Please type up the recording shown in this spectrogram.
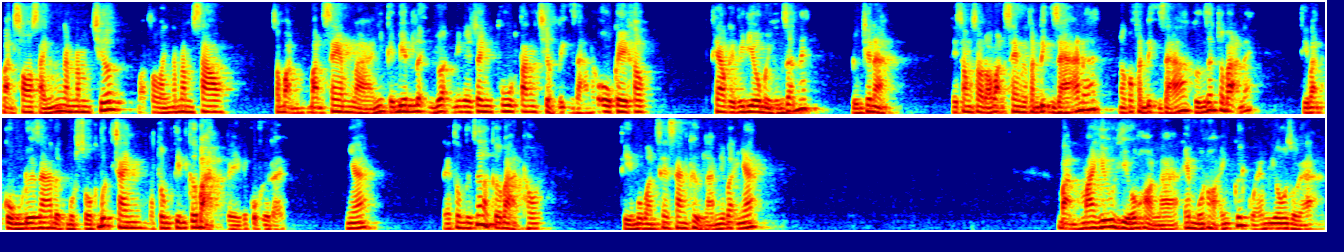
Bạn so sánh 5 năm trước, bạn so sánh 5 năm sau sau bạn bạn xem là những cái biên lợi nhuận, những cái doanh thu tăng trưởng định giá nó ok không? Theo cái video mình hướng dẫn đấy đúng chưa nào? Thế xong sau đó bạn xem cái phần định giá nữa, nó có phần định giá hướng dẫn cho bạn đấy. Thì bạn cùng đưa ra được một số bức tranh và thông tin cơ bản về cái cổ phiếu đấy, nhá. Đấy, thông tin rất là cơ bản thôi. Thì mua bán xe sang thử làm như vậy nhé bạn Mai Hữu Hiếu hỏi là, em muốn hỏi anh Quyết của em yêu rồi ạ.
